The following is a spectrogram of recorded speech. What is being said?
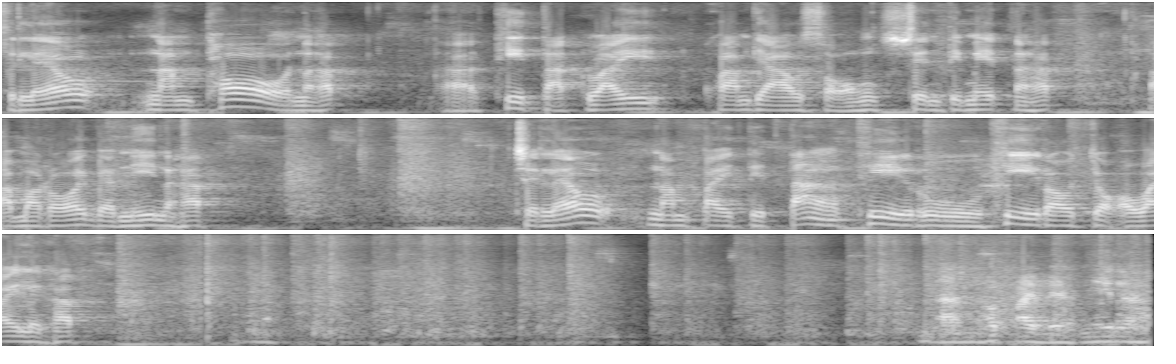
เสร็จแล้วนำท่อนะครับที่ตัดไว้ความยาว2เซนติเมตรนะครับเอามาร้อยแบบนี้นะครับ เสร็จแล้วนำไปติดตั้งที่รูที่เราเจาะเอาไว้เลยครับดันเข้าไปแบบนี้แล้ว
